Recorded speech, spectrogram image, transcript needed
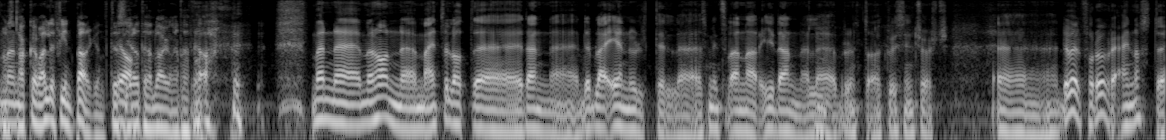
Han snakker veldig fint bergensk, det sier Ja. jeg til ham hver gang jeg treffer. Ja. men, uh, men han uh, mente vel at den, det ble 1-0 til uh, Smiths venner i den, eller Brunstad Christian Church. Eh, det er vel for øvrig eneste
